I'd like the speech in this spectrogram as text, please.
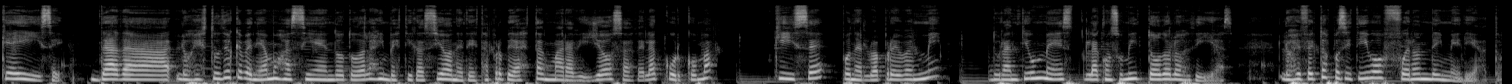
¿Qué hice? Dada los estudios que veníamos haciendo, todas las investigaciones de estas propiedades tan maravillosas de la cúrcuma, quise ponerlo a prueba en mí. Durante un mes la consumí todos los días. Los efectos positivos fueron de inmediato,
